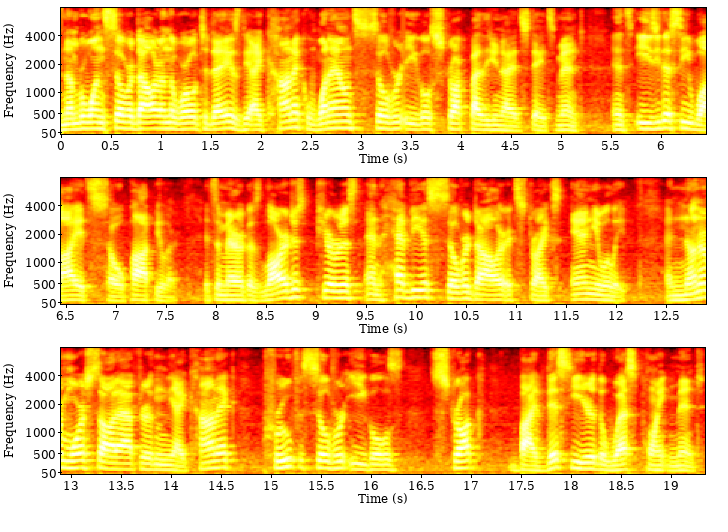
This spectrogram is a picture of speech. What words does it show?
The number one silver dollar in the world today is the iconic one ounce silver eagle struck by the United States Mint, and it's easy to see why it's so popular. It's America's largest, purest, and heaviest silver dollar it strikes annually, and none are more sought after than the iconic proof silver eagles struck by this year the West Point Mint.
